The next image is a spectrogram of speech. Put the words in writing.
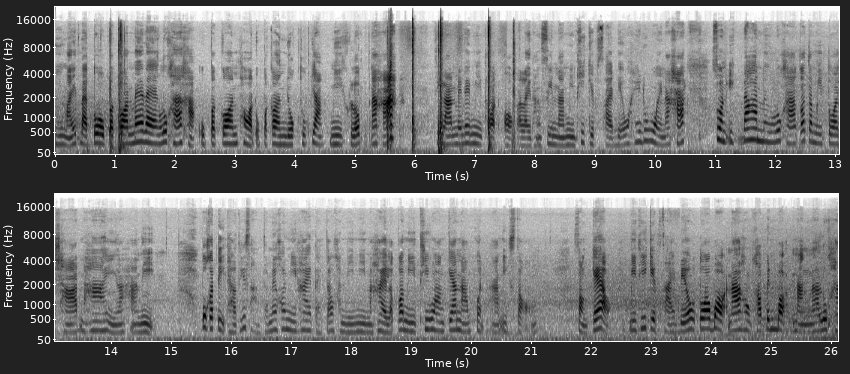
มีไหม แต่ตัวอุปกรณ์แม่แรงลูกค้าค่ะ อุปกรณ์ถอดอุปกรณ์ยกทุกอย่างมีครบนะคะ ที่ร้านไม่ได้มีถอดออกอะไรทั้งสิ้นนะ มีที่เก็บสายเบลต์ให้ด้วยนะคะ ส่วนอีกด้านหนึ่งลูกค้าก็จะมีตัวชาร์จให้นะคะนี่ ปกติแถวที่ 3 จะไม่ค่อยมีให้ แต่เจ้าคันนี้มีมาให้ แล้วก็มีที่วางแก้วน้ำขวดน้ำอีก 2 2 แก้ว มีที่เก็บสายเบลต์ตัวเบาะนะของเขาเป็นเบาะหนังนะ ลูกค้า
